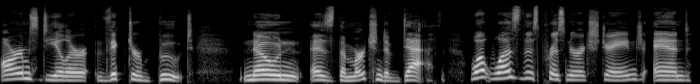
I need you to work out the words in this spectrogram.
arms dealer Viktor Bout, known as the Merchant of Death. What was this prisoner exchange, and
